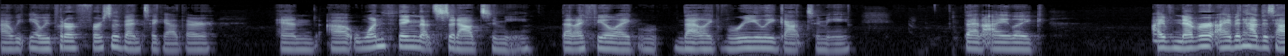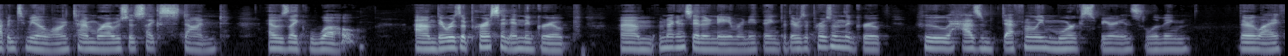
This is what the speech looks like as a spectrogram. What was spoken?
uh, we yeah we put our first event together, and uh, one thing that stood out to me that I feel like that like really got to me that I like I've never I haven't had this happen to me in a long time where I was just like stunned. I was like, whoa. Um, there was a person in the group. Um, I'm not gonna say their name or anything, but there was a person in the group who has definitely more experience living their life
